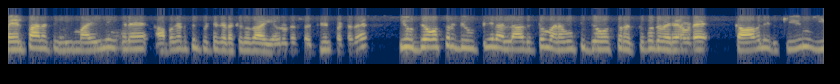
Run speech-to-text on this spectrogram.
മേൽപ്പാലത്തിൽ ഈ മയിൽ ഇങ്ങനെ അപകടത്തിൽപ്പെട്ട് കിടക്കുന്നതായി അവരുടെ ശ്രദ്ധയിൽപ്പെട്ടത്. ഈ ഉദ്യോഗസ്ഥർ ഡ്യൂട്ടിയിലല്ലാതിട്ടും വനവകുപ്പ് ഉദ്യോഗസ്ഥർ എത്തുന്നത് വരെ അവിടെ കാവലിരിക്കുകയും ഈ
